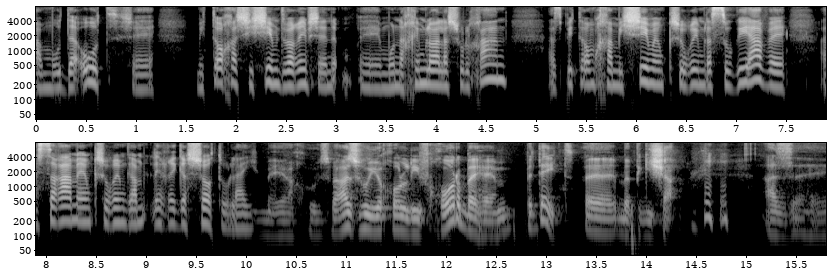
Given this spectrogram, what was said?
המודעות, שמתוך ה-60 דברים שמונחים לו על השולחן, אז פתאום 50 הם קשורים לסוגיה ועשרה מהם קשורים גם לרגשות אולי. מאה אחוז, ואז הוא יכול לבחור בהם בדייט, אה, בפגישה. אז אה,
